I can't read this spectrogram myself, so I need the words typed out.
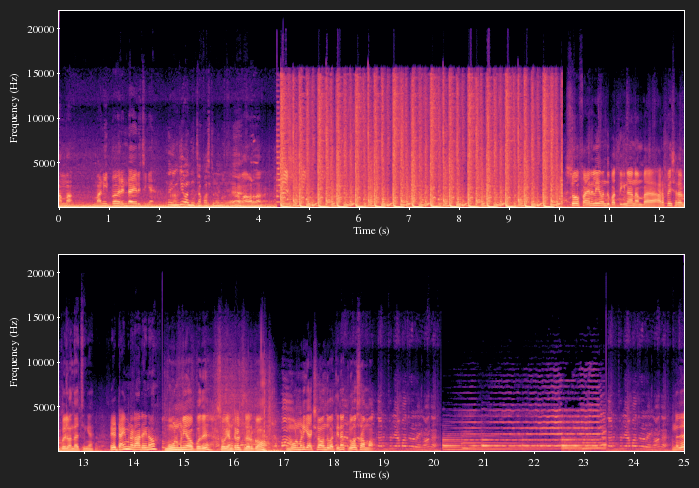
ஆமாம் மணி இப்போ ரெண்டாயிருச்சுங்க. இங்கே வந்துச்சா ஃபர்ஸ்ட் நீங்க ஆமாம் அவ்வளோதான் ஸோ ஃபைனலி வந்து பார்த்தீங்கன்னா நம்ம அரப்பேஸ்வரர் கோயில் வந்தாச்சுங்க. ஏ டைம் என்னடா டைனோ? மூணு மணி ஆக போகுது. ஸோ என்ட்ரன்ஸில் இருக்கோம். மூணு மணிக்கு ஆக்சுவலாக வந்து பார்த்தீங்கன்னா க்ளோஸ் ஆமாம் என்னது?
